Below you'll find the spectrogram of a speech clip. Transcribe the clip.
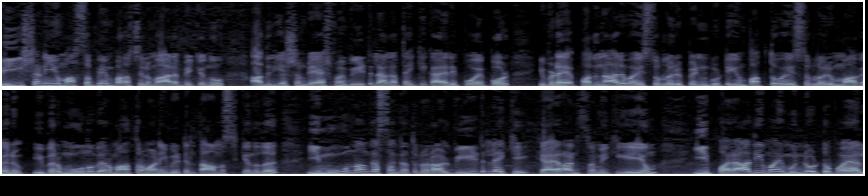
ഭീഷണിയും അസഭ്യം പറച്ചിലും ആരംഭിക്കുന്നു. അതിനുശേഷം രേഷ്മ വീട്ടിലകത്തേക്ക് കയറിപ്പോയപ്പോൾ ഇവിടെ പതിനാല് വയസ്സുള്ള ഒരു പെൺകുട്ടിയും പത്ത് വയസ്സുള്ള ഒരു മകനും ഇവർ മൂന്ന് പേർ മാത്രമാണ് ഈ വീട്ടിൽ താമസിക്കുന്നത്. ഈ മൂന്നംഗ സംഘത്തിൽ ഒരാൾ വീട്ടിലേക്ക് കയറാൻ ശ്രമിക്കുകയും ഈ പരാതിയുമായി മുന്നോട്ട് പോയാൽ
